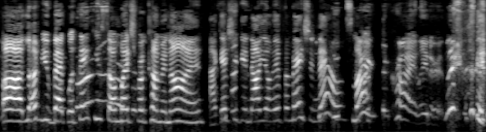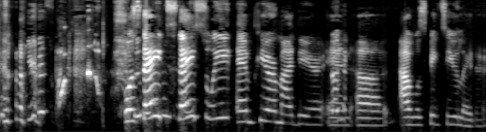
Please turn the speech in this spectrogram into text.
Oh, I love you back. Well, thank you so much for coming on. I guess you're getting all your information now. Smart. I'm gonna cry later. Well, stay stay sweet and pure, my dear, and uh, I will speak to you later.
